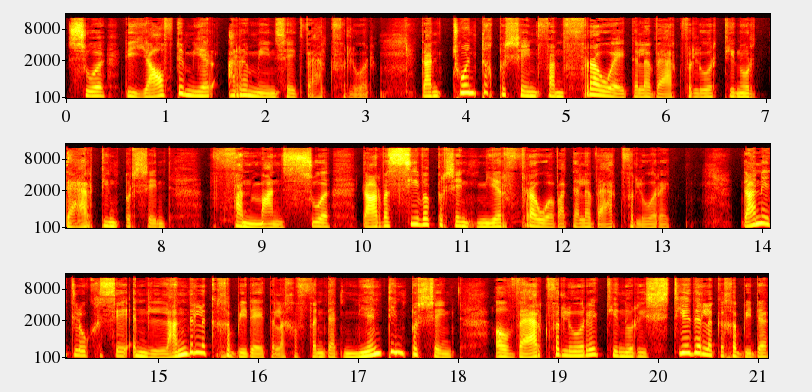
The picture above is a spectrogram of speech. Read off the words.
So die helfte meer arme mense het werk verloor. Dan 20% van vroue het hulle werk verloor teenoor 13% van mans. So daar was 7% meer vroue wat hulle werk verloor het. Dan het hulle ook gesê in landelike gebiede het hulle gevind dat 19% al werk verloor het teenoor die stedelike gebiede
